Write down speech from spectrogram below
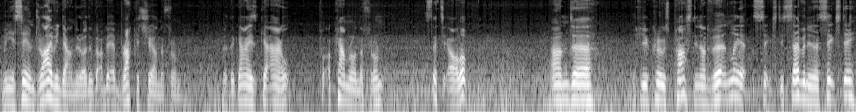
When you see them driving down the road, they've got a bit of bracketry on the front, but the guys get out put a camera on the front, set it all up, and uh, if you cruise past inadvertently at 67 in a 60,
